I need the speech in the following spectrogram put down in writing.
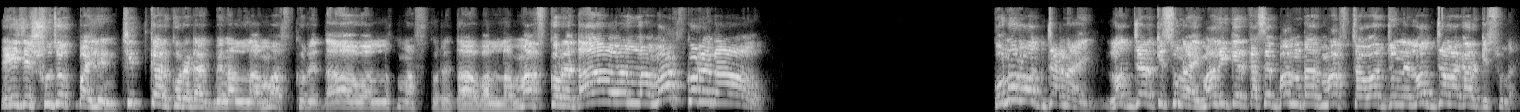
এই যে সুযোগ পাইলেন, চিৎকার করে ডাকবেন, আল্লাহ মাফ করে দাও, আল্লাহ মাফ করে দাও, আল্লাহ মাফ করে দাও, আল্লাহ মাফ করে দাও। কোনো লজ্জা নাই, লজ্জার কিছু নাই। মালিকের কাছে বান্দার মাফ চাওয়ার জন্য লজ্জা লাগার কিছু নাই।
